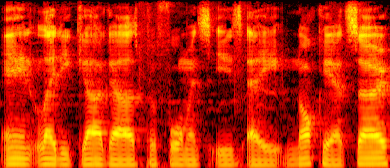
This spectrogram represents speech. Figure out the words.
and Lady Gaga's performance is a knockout. So,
